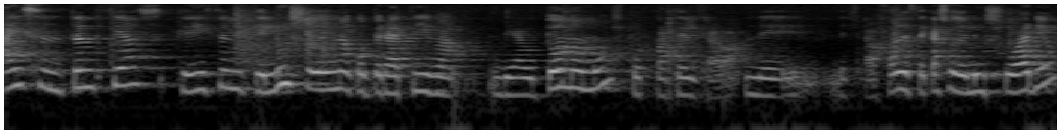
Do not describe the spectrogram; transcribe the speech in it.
hay sentencias que dicen que el uso de una cooperativa de autónomos por parte del, trabajador, en este caso del usuario,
